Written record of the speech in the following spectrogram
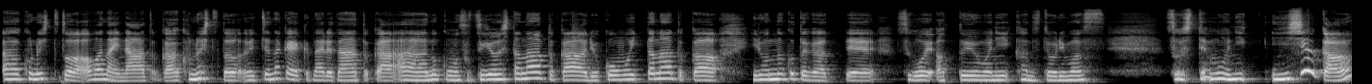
あこの人とは会わないなとか、この人とめっちゃ仲良くなるなとか、ああの子も卒業したなとか、旅行も行ったなとか、いろんなことがあって、すごいあっという間に感じております。そしてもう 2, 2週間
